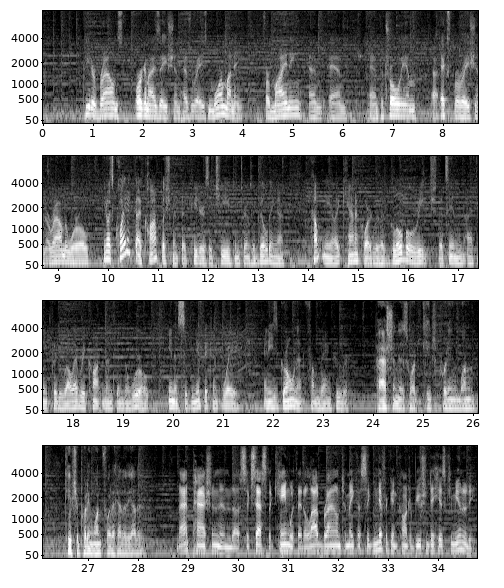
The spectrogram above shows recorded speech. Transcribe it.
Peter Brown's organization has raised more money for mining and, and, and petroleum uh, exploration around the world. You know, it's quite an accomplishment that Peter's achieved in terms of building a company like Canaccord with a global reach that's in, I think, pretty well every continent in the world in a significant way. And he's grown it from Vancouver. Passion is what keeps putting one keeps you putting one foot ahead of the other. That passion and the success that came with it allowed Brown to make a significant contribution to his community.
